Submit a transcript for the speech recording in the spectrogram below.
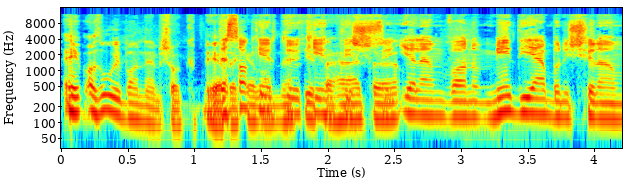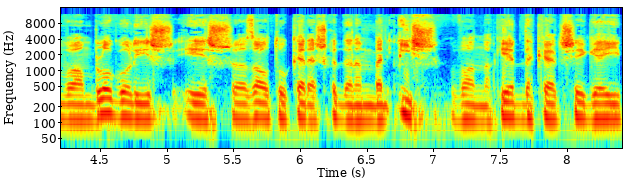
épp az újban nem sok De szakértőként neki, is tehát, jelen van, médiában is jelen van, blogol is, és az autókereskedelemben is vannak érdekeltségei.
